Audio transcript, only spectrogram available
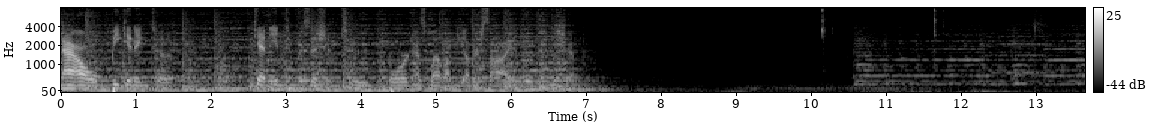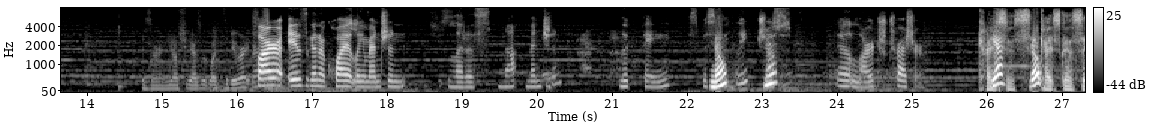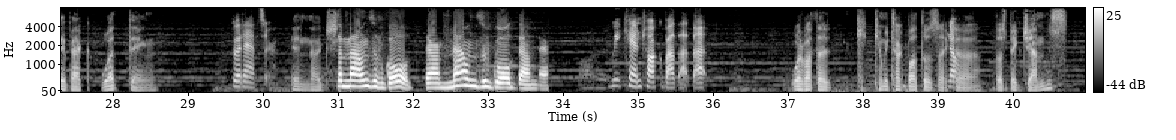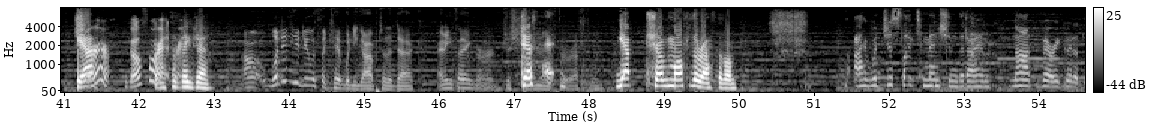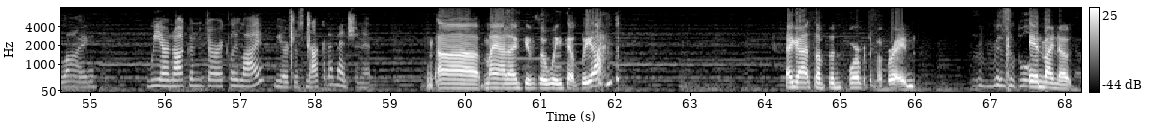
now beginning to get into position to board as well on the other side of the ship. Is there anything else you guys would like to do right now? Fire is gonna quietly mention. Let us not mention the thing specifically. Just a large treasure. Kai's, Yeah, gonna, s- nope. Kai's gonna say back, what thing? Good answer. And nudge. The mounds of gold. There are mounds of gold down there. We can talk about that. That What about the. Can we talk about those, like, No. uh, those big gems? Yeah. sure. Go for it. That's a big gem. Uh, what did you do with the kid when you got up to the deck? Anything, or just shove Just- him off to the rest of them? Yep, shove them off to the rest of them. I would just like to mention that I am not very good at lying. We are not going to directly lie. We are just not going to mention it. Uh, Mayana gives a wink at Leon. I got something forward in my brain. Visible, In my notes.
